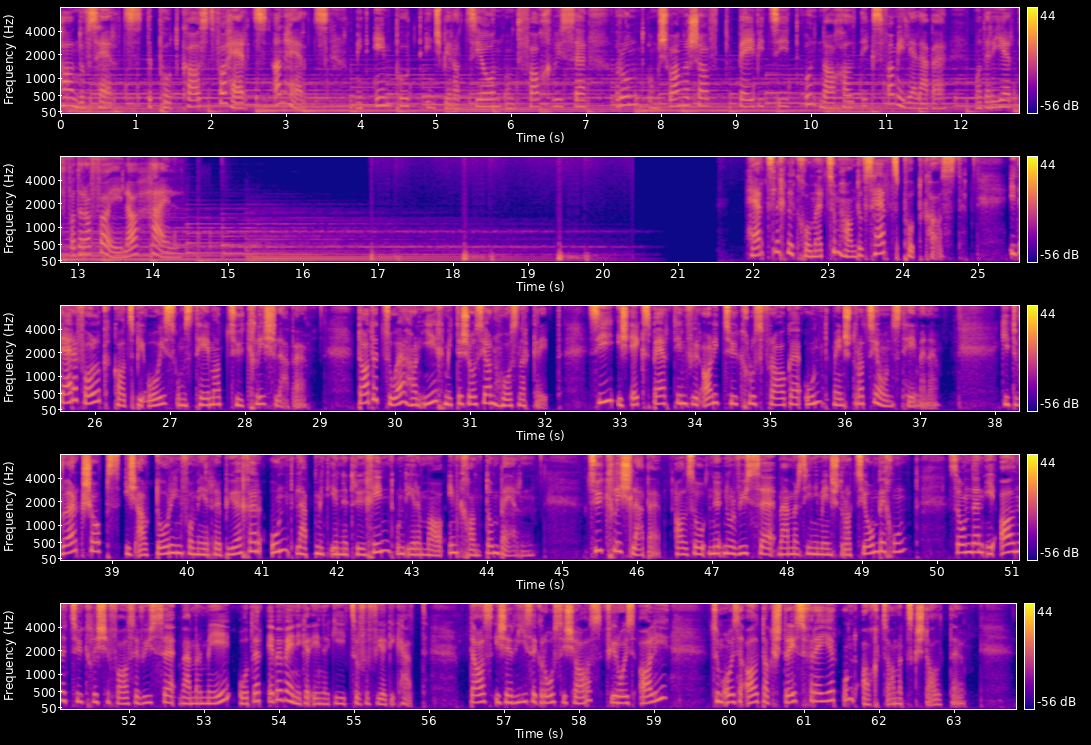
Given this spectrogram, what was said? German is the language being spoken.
Hand aufs Herz, der Podcast von Herz an Herz. Mit Input, Inspiration und Fachwissen rund um Schwangerschaft, Babyzeit und nachhaltiges Familienleben. Moderiert von der Raffaela Heil. Herzlich willkommen zum Hand aufs Herz Podcast. In dieser Folge geht es bei uns ums Thema zyklisch Leben. Dazu habe ich mit der Josiane Hosner geredet. Sie ist Expertin für alle Zyklusfragen und Menstruationsthemen. Gibt Workshops, ist Autorin von mehreren Büchern und lebt mit ihren drei Kindern und ihrem Mann im Kanton Bern. Zyklisch leben, also nicht nur wissen, wenn man seine Menstruation bekommt, sondern in allen zyklischen Phasen wissen, wenn man mehr oder eben weniger Energie zur Verfügung hat. Das ist eine riesengroße Chance für uns alle, um unseren Alltag stressfreier und achtsamer zu gestalten.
